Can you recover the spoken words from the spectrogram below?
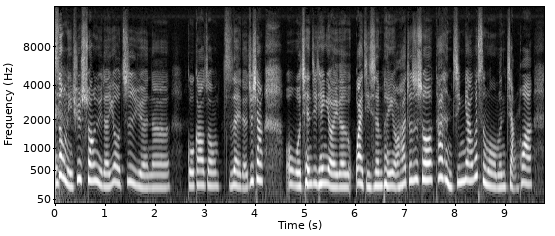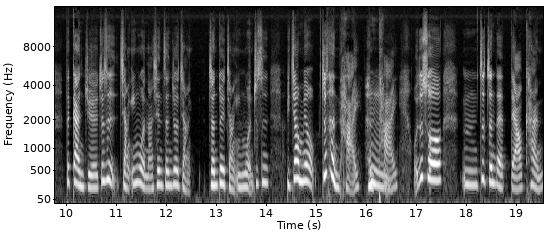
以送你去双语的幼稚园呢、国高中之类的。就像哦，我前几天有一个外籍生朋友，他就是说他很惊讶，为什么我们讲话的感觉就是讲英文啊，先真就讲。针对讲英文，就是比较没有，就是很台很台。我就说，嗯，这真的得要看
